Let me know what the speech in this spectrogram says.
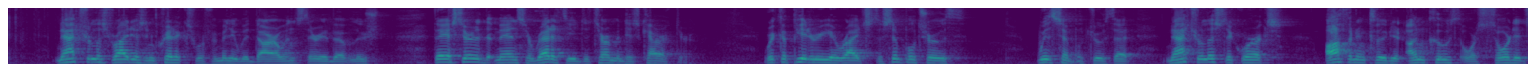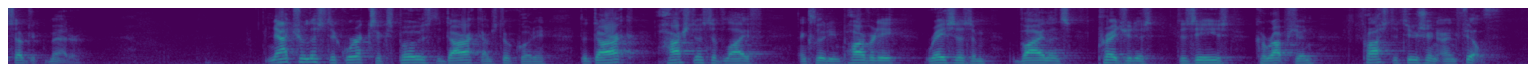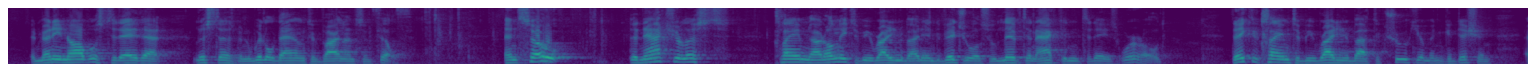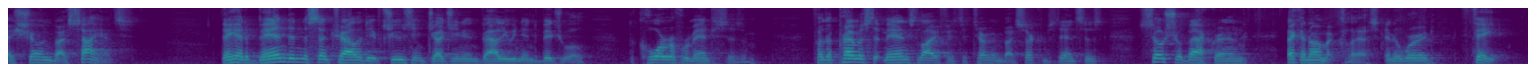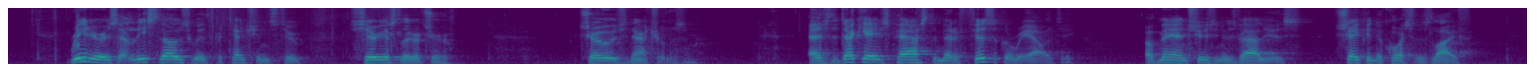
Naturalist writers and critics were familiar with Darwin's theory of evolution. They asserted that man's heredity determined his character. Wikipedia writes the simple truth, with simple truth, that naturalistic works often included uncouth or sordid subject matter. Naturalistic works expose the dark, I'm still quoting, the dark harshness of life, including poverty, racism, violence, prejudice, disease, corruption, prostitution, and filth. In many novels today, that list has been whittled down to violence and filth. And so the naturalists claim not only to be writing about individuals who lived and acted in today's world, they could claim to be writing about the true human condition as shown by science. They had abandoned the centrality of choosing, judging, and valuing individual, the core of Romanticism, for the premise that man's life is determined by circumstances, social background, economic class, in a word, fate. Readers, at least those with pretensions to serious literature, chose naturalism. As the decades passed, the metaphysical reality of man choosing his values, shaping the course of his life,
